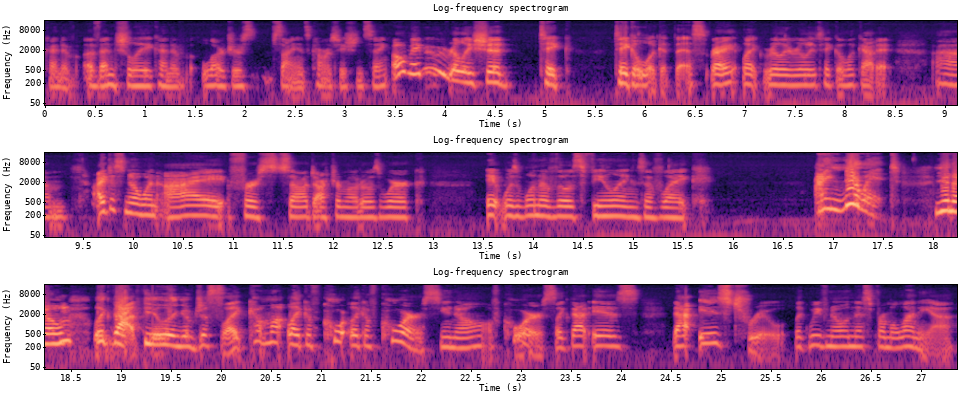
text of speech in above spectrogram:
kind of eventually kind of larger science conversations saying oh maybe we really should take take a look at this right? Like really really take a look at it. Um, i just know when i first saw dr emoto's work it was one of those feelings of like i knew it you know? Like that feeling of just like come on like of course like of course you know? Of course. Like that is that is true. Like we've known this for millennia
